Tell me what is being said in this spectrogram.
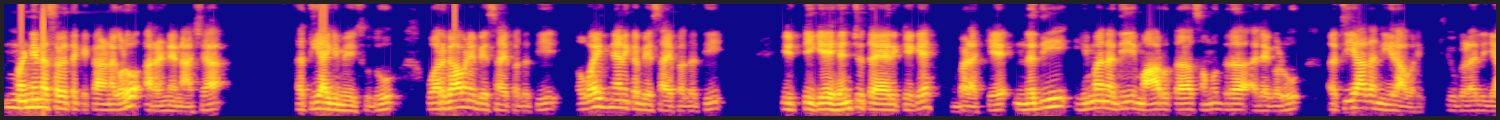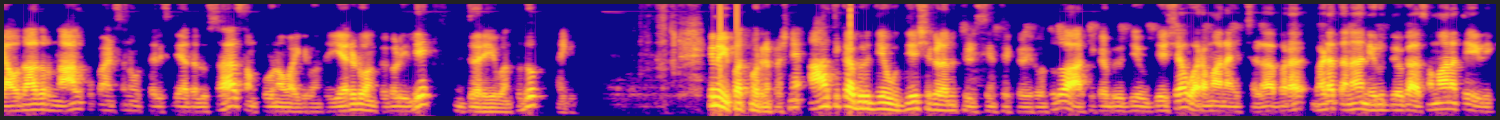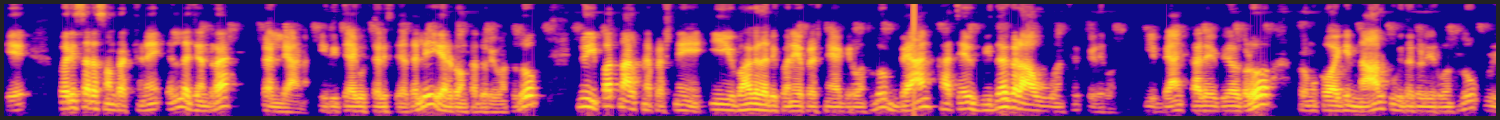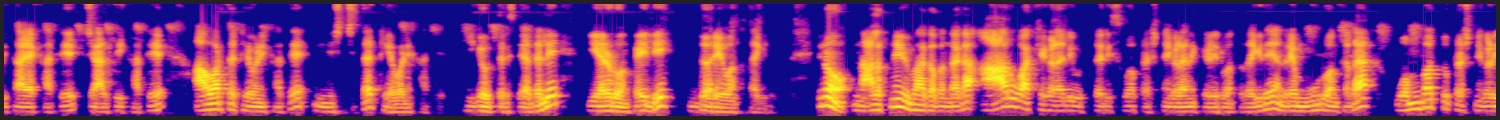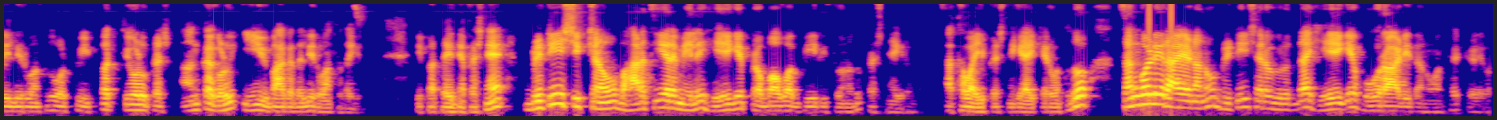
ಮಣ್ಣಿನ ಸವೆತಕ್ಕೆ ಕಾರಣಗಳು ಅರಣ್ಯ ನಾಶ ಅತಿಯಾಗಿ ಮೇಯಿಸುವುದು, ವರ್ಗಾವಣೆ ಬೇಸಾಯ ಪದ್ಧತಿ, ಅವೈಜ್ಞಾನಿಕ ಬೇಸಾಯ ಪದ್ಧತಿ, ಇಟ್ಟಿಗೆ, ಹೆಂಚು ತಯಾರಿಕೆಗೆ ಬಳಕೆ, ನದಿ, ಹಿಮನದಿ, ಮಾರುತ, ಸಮುದ್ರ ಅಲೆಗಳು, ಅತಿಯಾದ ನೀರಾವರಿ. ಇವುಗಳಲ್ಲಿ ಯಾವುದಾದ್ರೂ ನಾಲ್ಕು ಪಾಯಿಂಟ್ಸ್ ಅನ್ನು ಉತ್ತರಿಸಿದೆ, ಅದರಲ್ಲೂ ಸಹ ಸಂಪೂರ್ಣವಾಗಿರುವಂತಹ ಎರಡು ಅಂಕಗಳು ಇಲ್ಲಿ ದೊರೆಯುವಂಥದ್ದು ಆಗಿದೆ. ಇನ್ನು ಇಪ್ಪತ್ಮೂರನೇ ಪ್ರಶ್ನೆ, ಆರ್ಥಿಕ ಅಭಿವೃದ್ಧಿಯ ಉದ್ದೇಶಗಳನ್ನು ತಿಳಿಸಿ ಅಂತ ಕೇಳಿರುವಂಥದ್ದು. ಆರ್ಥಿಕ ಅಭಿವೃದ್ಧಿಯ ಉದ್ದೇಶ, ವರಮಾನ ಹೆಚ್ಚಳ ಬಡತನ, ನಿರುದ್ಯೋಗ, ಅಸಮಾನತೆ, ಇಳಿಕೆ ಪರಿಸರ ಸಂರಕ್ಷಣೆ, ಎಲ್ಲ ಜನರ ಕಲ್ಯಾಣ. ಈ ರೀತಿಯಾಗಿ ಉತ್ತರಿಸಿದೆ ಅದರಲ್ಲಿ ಎರಡು ಅಂಕ ದೊರೆಯುವಂಥದ್ದು. ಇನ್ನು ಇಪ್ಪತ್ನಾಲ್ಕನೇ ಪ್ರಶ್ನೆ, ಈ ವಿಭಾಗದಲ್ಲಿ ಕೊನೆಯ ಪ್ರಶ್ನೆ ಆಗಿರುವಂಥದ್ದು ಬ್ಯಾಂಕ್ ಖಾತೆಯ ವಿಧಗಳಾವು ಅಂತ ಕೇಳಿರುವಂಥದ್ದು. ಇಲ್ಲಿ ಬ್ಯಾಂಕ್ ಖಾತೆಯ ವಿಧಗಳು, ಪ್ರಮುಖವಾಗಿ ನಾಲ್ಕು ವಿಧಗಳಿರುವಂಥದ್ದು ಉಳಿತಾಯ ಖಾತೆ, ಚಾಲ್ತಿ ಖಾತೆ, ಆವರ್ತ ಠೇವಣಿ ಖಾತೆ, ನಿಶ್ಚಿತ ಠೇವಣಿ ಖಾತೆ. ಹೀಗೆ ಉತ್ತರಿಸಿದೆ ಅದರಲ್ಲಿ ಎರಡು ಅಂಕ ಇಲ್ಲಿ ದೊರೆಯುವಂತದ್ದಾಗಿದೆ ಇನ್ನು ನಾಲ್ಕನೇ ವಿಭಾಗ ಬಂದಾಗ ಆರು ವಾಕ್ಯಗಳಲ್ಲಿ ಉತ್ತರಿಸುವ ಪ್ರಶ್ನೆಗಳನ್ನು ಕೇಳಿರುವಂತದ್ದಾಗಿದೆ ಅಂದ್ರೆ ಮೂರು ಅಂಕದ ಒಂಬತ್ತು ಪ್ರಶ್ನೆಗಳು ಇಲ್ಲಿರುವಂತದ್ದು ಒಟ್ಟು ಇಪ್ಪತ್ತೇಳು ಪ್ರಶ್ನೆ ಅಂಕಗಳು ಈ ವಿಭಾಗದಲ್ಲಿ ಇರುವಂತದ್ದಾಗಿದೆ ಇಪ್ಪತ್ತೈದನೇ ಪ್ರಶ್ನೆ, ಬ್ರಿಟಿಷ್ ಶಿಕ್ಷಣವು ಭಾರತೀಯರ ಮೇಲೆ ಹೇಗೆ ಪ್ರಭಾವ ಬೀರಿತು ಅನ್ನೋದು ಪ್ರಶ್ನೆ ಆಗಿರುತ್ತೆ ಅಥವಾ ಈ ಪ್ರಶ್ನೆಗೆ ಆಯ್ಕೆ ಇರುವಂತದ್ದು ಸಂಗೊಳ್ಳಿ ರಾಯಣ್ಣನು ಬ್ರಿಟಿಷರ ವಿರುದ್ಧ ಹೇಗೆ ಹೋರಾಡಿದನು ಅಂತ ಹೇಳಿ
